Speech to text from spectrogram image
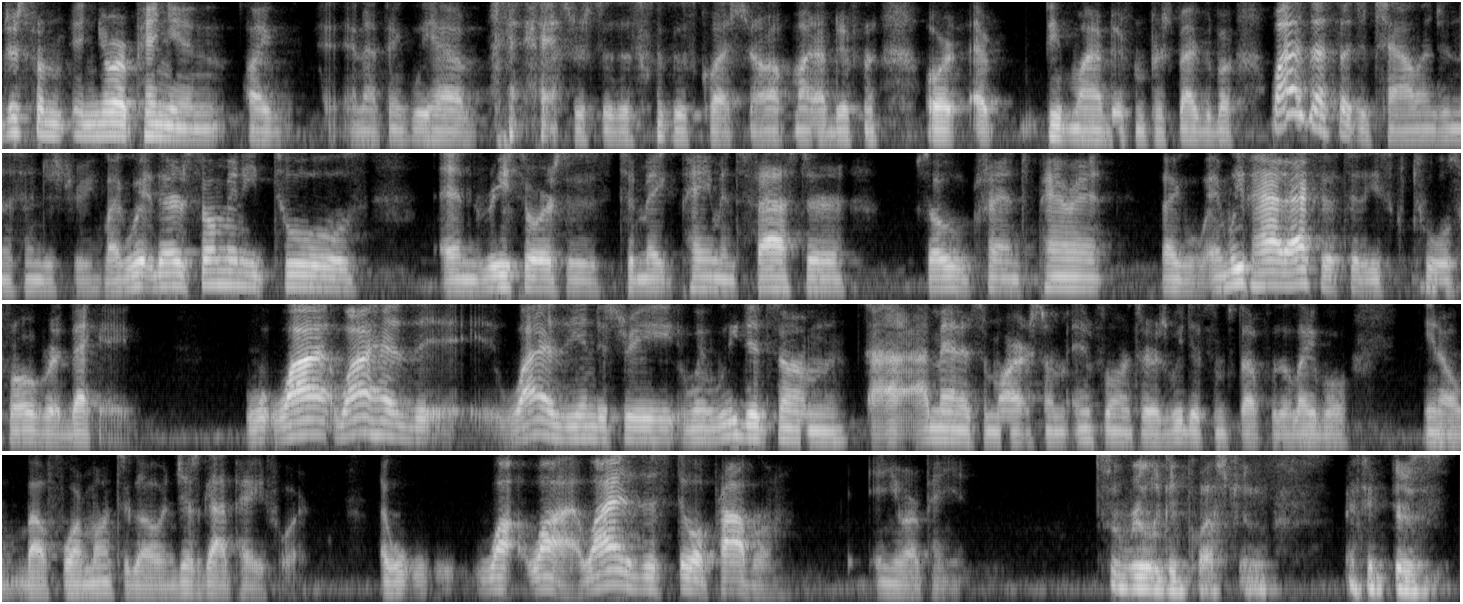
just from in your opinion, like, and I think we have answers to this this question, or might have different, or uh, people might have different perspective. But why is that such a challenge in this industry? Like, we, there's so many tools and resources to make payments faster, so transparent. Like, and we've had access to these tools for over a decade. Why why has the why is the industry when we did some I, I managed some art some influencers we did some stuff for the label you know about four months ago and just got paid for it. Like why why? Why is this still a problem in your opinion? It's a really good question. I think there's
